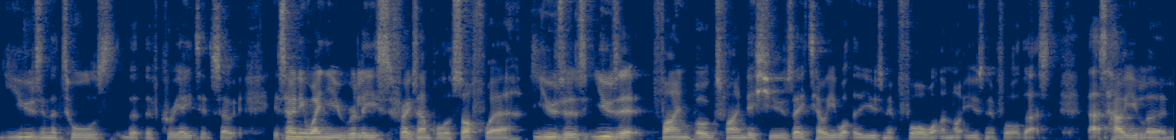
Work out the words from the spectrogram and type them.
using the tools that they've created. So it's only when you release, for example, the software, users use it, find bugs, find issues. They tell you what they're using it for, what they're not using it for. That's that's how you learn.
